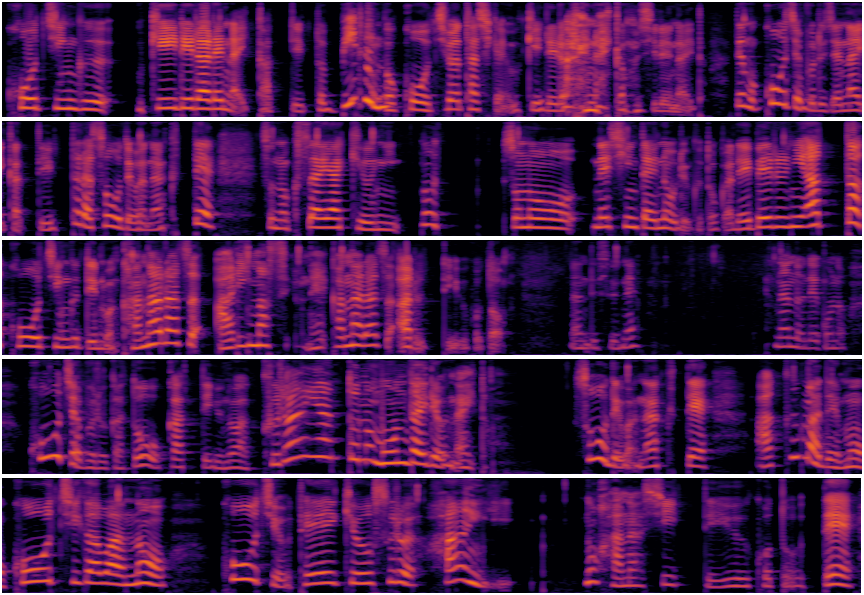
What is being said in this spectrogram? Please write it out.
コーチング受け入れられないかっていうとビルのコーチは確かに受け入れられないかもしれないとでもコーチャブルじゃないかって言ったらそうではなくてその草野球にのそのね身体能力とかレベルに合ったコーチングっていうのは必ずありますよね必ずあるっていうことなんですよね。なのでこのコーチャブルかどうかっていうのはクライアントの問題ではないと。そうではなくてあくまでもコーチ側のコーチを提供する範囲の話っていうことで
